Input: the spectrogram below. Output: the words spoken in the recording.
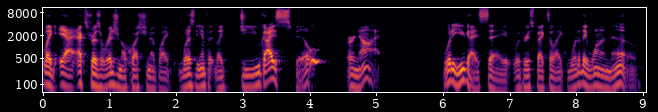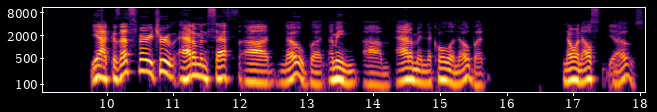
Like, yeah, extra's original question of like, what is the info? Like, do you guys spill or not? What do you guys say with respect to like, what do they want to know? yeah, because that's very true. Adam and Seth uh, know, but I mean, um, Adam and Nicola know, but no one else Yeah. knows.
